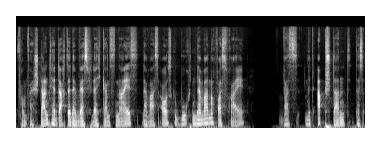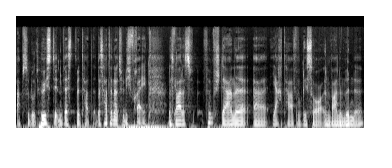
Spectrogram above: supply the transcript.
vom Verstand her dachte, da wäre es vielleicht ganz nice, da war es ausgebucht und dann war noch was frei, was mit Abstand das absolut höchste Investment hatte. Das hatte natürlich frei. Das ja. war das Fünf-Sterne äh, in Warnemünde,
